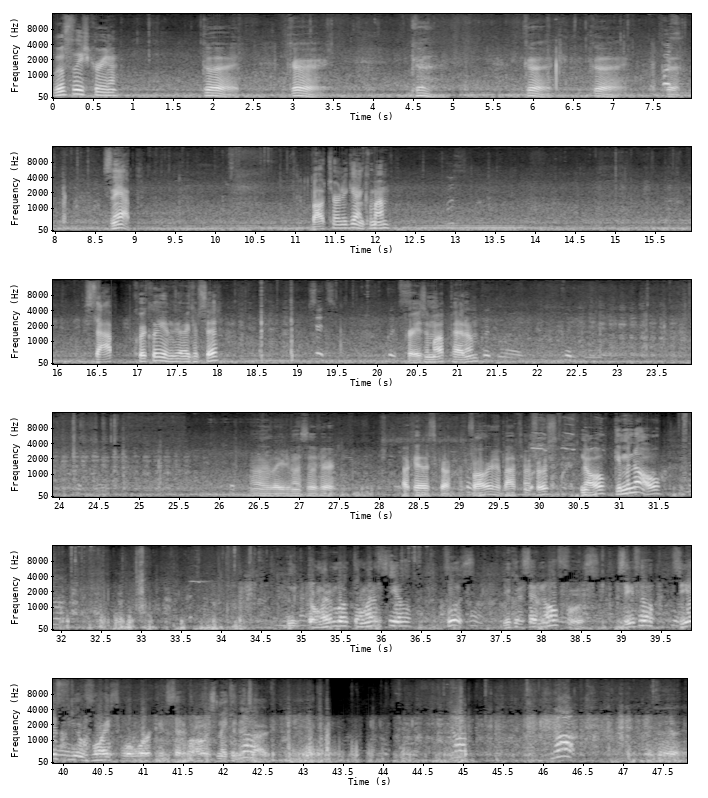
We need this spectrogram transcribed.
Loose leash, Karina. Good. Good. Good. Good. Good. Good. Snap. About turn again. Come on. Stop quickly and make him sit. Sit. Good. Praise him up, pet him. Good boy. Good boy. Oh, the lady must live here. Okay, let's go. Forward, about turn first. No, give him a no. No. Don't let him look. Don't let him steal. Foos. You could have said no, Foos. See if he'll, see if your voice will work instead of always making the No. tug. No. No. Good,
